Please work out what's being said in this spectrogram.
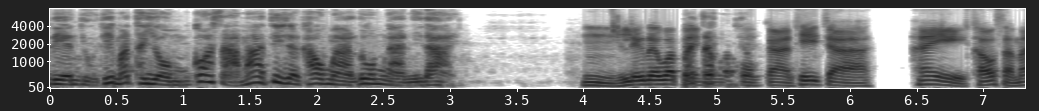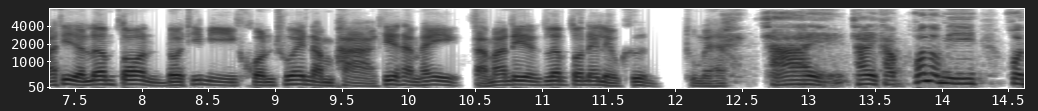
เรียนอยู่ที่มัธยมก็สามารถที่จะเข้ามาร่วมงานนี้ได้ อืม เรียกได้ว่าเป็นไม่แต่โครงการที่จะให้เขาสามารถที่จะเริ่มต้น โดยที่มีคนช่วยนำพาที่จะทำให้สามารถที่จะเริ่มต้นได้เร็วขึ้นถูกไหมฮะใช่ใช่ครับ เพราะเรามีคน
